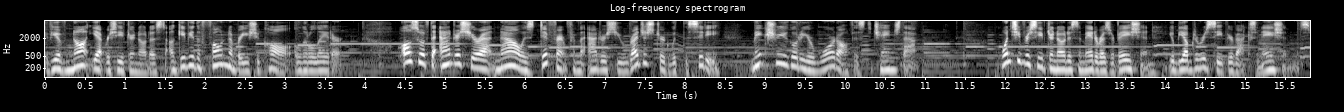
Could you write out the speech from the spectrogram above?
If you have not yet received your notice, I'll give you the phone number you should call a little later. Also, if the address you're at now is different from the address you registered with the city, make sure you go to your ward office to change that. Once you've received your notice and made a reservation, you'll be able to receive your vaccinations.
